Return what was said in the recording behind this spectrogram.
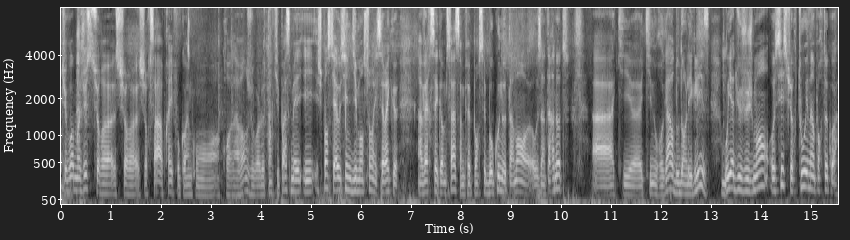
Tu vois, moi juste sur, euh, sur, euh, sur ça, après il faut quand même qu'on qu'on avance, je vois le temps qui passe, mais et je pense qu'il y a aussi une dimension, et c'est vrai qu'un verset comme ça, ça me fait penser beaucoup notamment euh, aux internautes euh, qui, euh, qui nous regardent, ou dans l'église, où il y a du jugement aussi sur tout et n'importe quoi.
